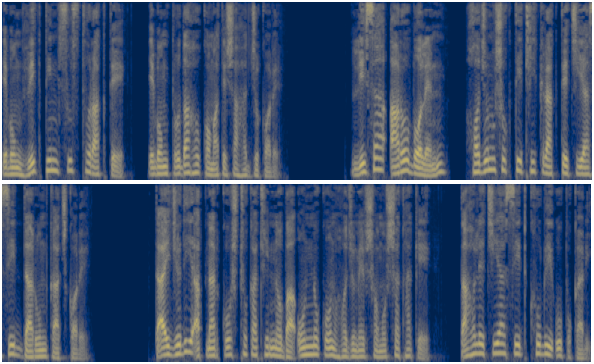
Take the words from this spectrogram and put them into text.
এবং হৃৎপিণ্ড সুস্থ রাখতে এবং প্রদাহ কমাতে সাহায্য করে। লিসা আরও বলেন, হজমশক্তি ঠিক রাখতে চিয়া সিড দারুণ কাজ করে। তাই যদি আপনার কোষ্ঠকাঠিন্য বা অন্য কোন হজমের সমস্যা থাকে, তাহলে চিয়া সিড খুবই উপকারী।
